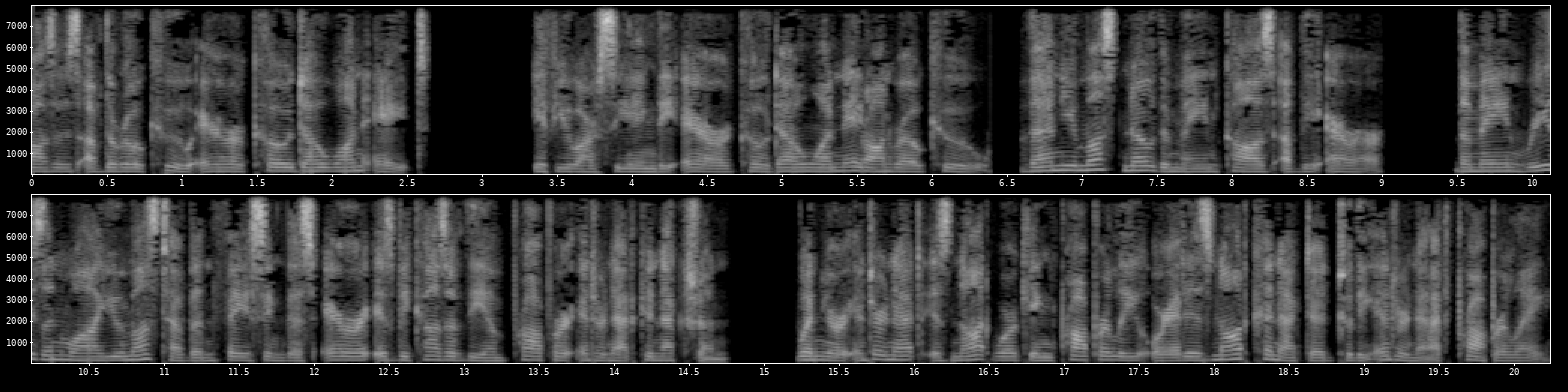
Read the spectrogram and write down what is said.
causes of the Roku error code 018. If you are seeing the error code 018 on Roku, then you must know the main cause of the error. The main reason why you must have been facing this error is because of the improper internet connection. When your internet is not working properly or it is not connected to the internet properly,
